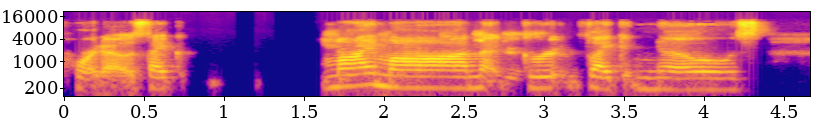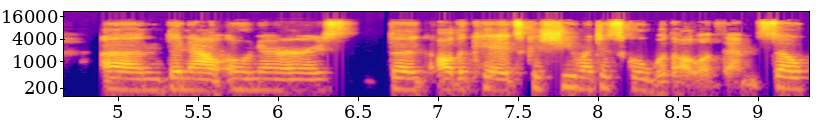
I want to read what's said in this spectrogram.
Portos. Like my mom grew like knows um, the now owners, the all the kids because she went to school with all of them. So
